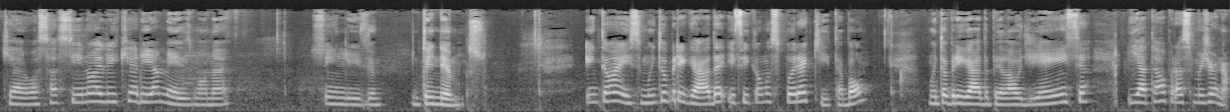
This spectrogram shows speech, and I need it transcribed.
que era o assassino, ele queria mesmo, né? Sim, Lívia, entendemos. Então é isso, muito obrigada e ficamos por aqui, tá bom? Muito obrigada pela audiência e até o próximo jornal.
